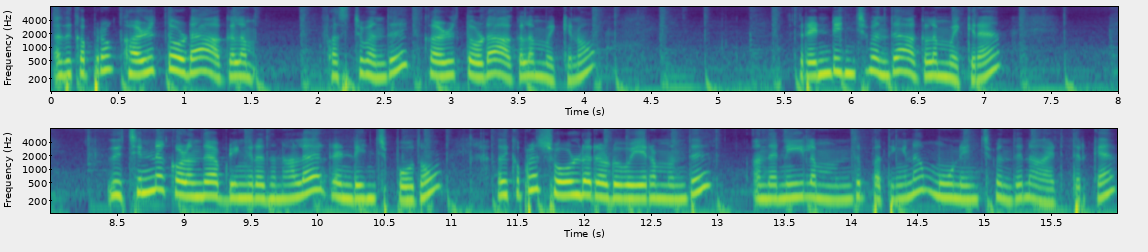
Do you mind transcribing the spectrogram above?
அதுக்கப்புறம் கழுத்தோட அகலம். ஃபஸ்ட்டு வந்து கழுத்தோட அகலம் வைக்கணும். ரெண்டு இன்ச் வந்து அகலம் வைக்கிறேன். இது சின்ன குழந்தை அப்படிங்கிறதுனால ரெண்டு இன்ச் போதும். அதுக்கப்புறம் ஷோல்டரோட உயரம் வந்து அந்த நீளம் வந்து பார்த்திங்கன்னா மூணு இன்ச் வந்து நான் எடுத்திருக்கேன்.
